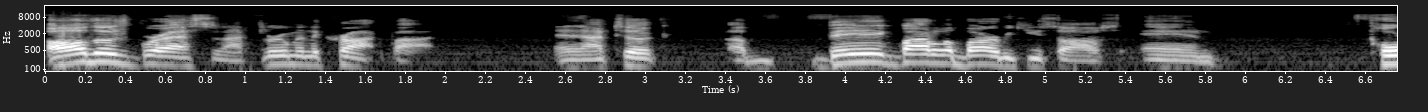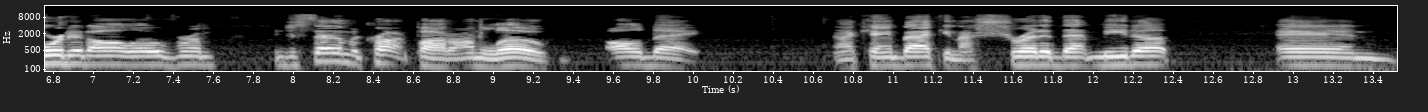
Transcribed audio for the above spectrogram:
all those breasts and I threw them in the crock pot, and I took a big bottle of barbecue sauce and poured it all over them and just sat in the crock pot on low all day. And I came back and I shredded that meat up, and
